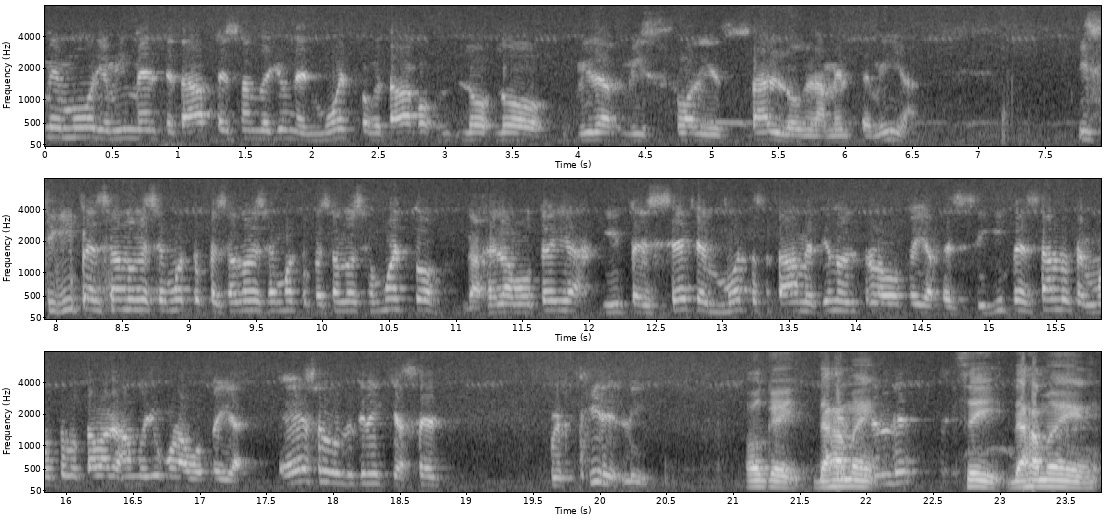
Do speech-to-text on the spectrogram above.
memoria, en mi mente, estaba pensando yo en el muerto que estaba co- lo, lo visualizarlo en la mente mía. Y seguí pensando en ese muerto, pensando en ese muerto, pensando en ese muerto, gajé la botella y pensé que el muerto se estaba metiendo dentro de la botella. Pero seguí pensando que el muerto lo estaba agarrando yo con la botella. Eso es lo que tienes que hacer repeatedly. Ok, déjame. ¿Entiendes? Sí, déjame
